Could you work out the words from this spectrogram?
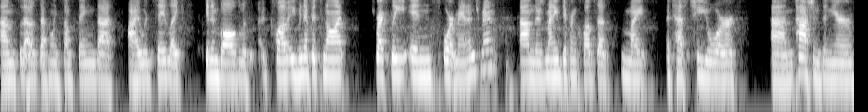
Um, so that was definitely something that I would say like get involved with a club, even if it's not directly in sport management. Um, there's many different clubs that might attest to your um, passions and your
